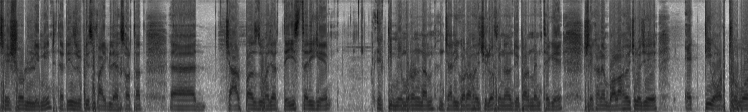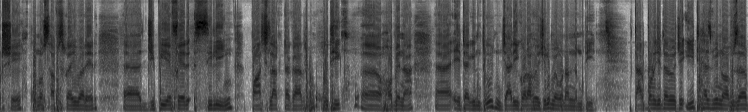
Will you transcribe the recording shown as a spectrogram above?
threshold limit that is rupees five lakhs অর্থাৎ চার পাঁচ দু হাজার তেইশ তারিখে একটি মেমোরান্ডাম জারি করা হয়েছিল ফিনান্স ডিপার্টমেন্ট থেকে। সেখানে বলা হয়েছিল যে, একটি অর্থবর্ষে কোনো সাবস্ক্রাইবারের জিপিএফের সিলিং পাঁচ লাখ টাকার অধিক হবে না। এটা কিন্তু জারি করা হয়েছিল মেমোরান্ডামটি। তারপরে যেটা রয়েছে it has been observe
